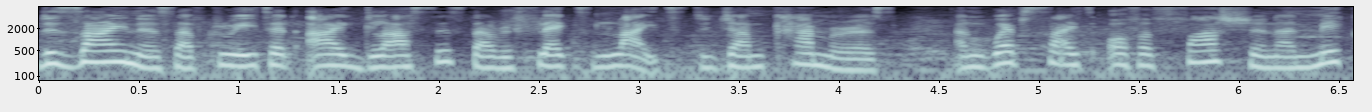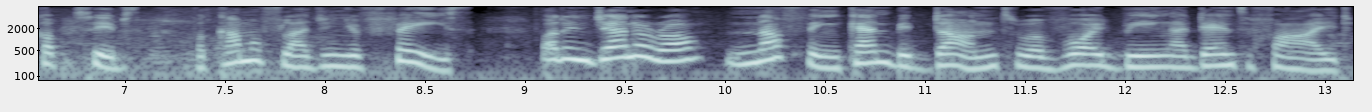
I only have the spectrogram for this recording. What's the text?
Designers have created eyeglasses that reflect light to jam cameras, and websites offer fashion and makeup tips for camouflaging your face. But in general, nothing can be done to avoid being identified.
